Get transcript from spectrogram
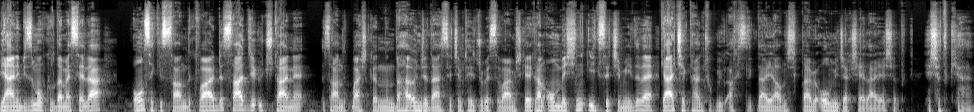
yani bizim okulda mesela 18 sandık vardı. Sadece 3 tane sandık başkanının daha önceden seçim tecrübesi varmış. Gereken 15'inin ilk seçimiydi ve gerçekten çok büyük aksilikler, yanlışlıklar ve olmayacak şeyler yaşadık. Yaşadık yani.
